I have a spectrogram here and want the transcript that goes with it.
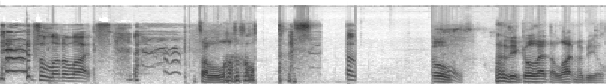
it's a lot of lights. It's a lot. Of lights. oh, Yes. they call that the Lightmobile.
